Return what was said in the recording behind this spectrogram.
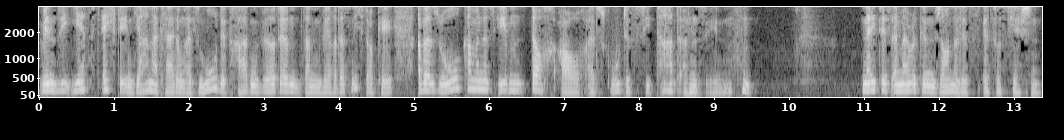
Wenn sie jetzt echte Indianerkleidung als Mode tragen würde, dann wäre das nicht okay. Aber so kann man es eben doch auch als gutes Zitat ansehen. Native American Journalists Association.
